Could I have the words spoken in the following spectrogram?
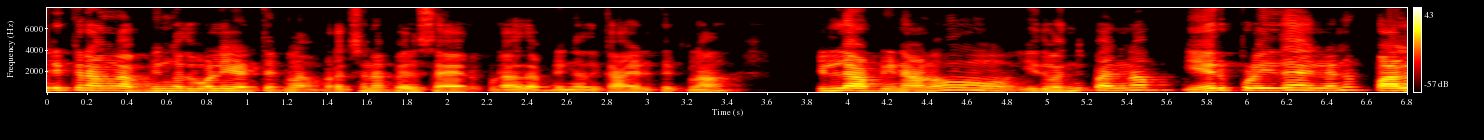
இருக்கிறாங்க அப்படிங்கிறது போல எடுத்துக்கலாம். பிரச்சனை பெருசாக ஏறக்கூடாது அப்படிங்கிறதுக்காக எடுத்துக்கலாம். இல்லை அப்படின்னாலும் இது வந்து பார்த்தீங்கன்னா, ஏற்புடையதா இல்லைன்னு பல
